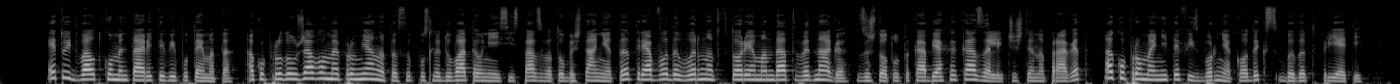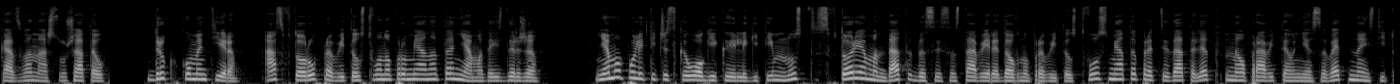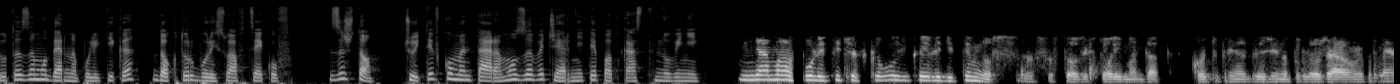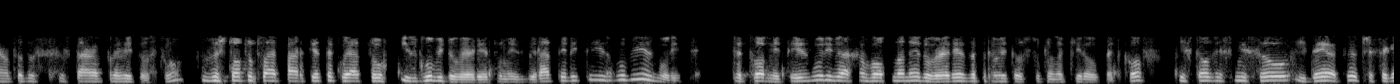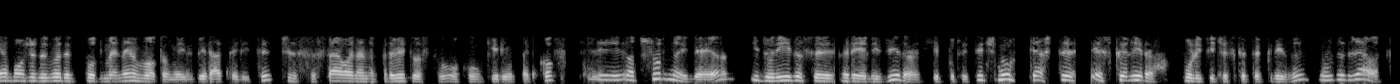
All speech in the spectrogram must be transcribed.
Ето и два от коментарите ви по темата. Ако продължаваме промяната са последователни и си спазват обещанията, трябва да върнат втория мандат веднага, защото така бяха казали, че ще направят, ако промените в изборния кодекс бъдат приети, казва наш слушател. Друг коментира. Аз второ правителство на промяната няма да издържа. Няма политическа логика и легитимност с втория мандат да се състави редовно правителство, смята председателят на управителния съвет на Института за модерна политика, доктор Борислав Цеков. Защо? Чуйте в коментара му за вечерните подкаст новини. Няма политическа логика и легитимност с този втори мандат. който принадлежи на продължаваме промената да се съставя правителство, защото това е партията, която изгуби доверието на избирателите и изгуби изборите предходните избори бяха вод на недоверие за правителството на Кирил Петков и в този смисъл идеята, че сега може да бъде подменен вота на избирателите чрез съставане на правителство около Кирил Петков е абсурдна идея и дори да се реализира хипотетично, тя ще ескалира политическата криза в държавата.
